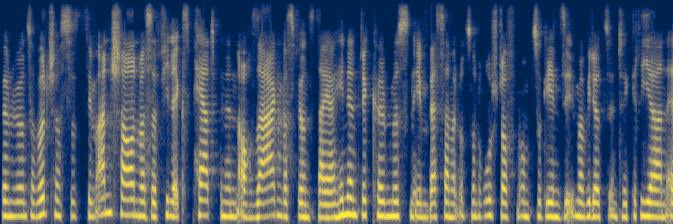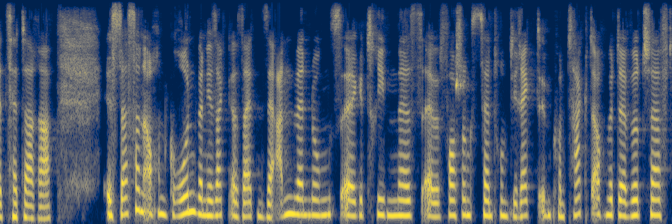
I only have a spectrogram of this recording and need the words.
wenn wir unser Wirtschaftssystem anschauen, was ja viele ExpertInnen auch sagen, dass wir uns da ja hinentwickeln müssen, eben besser mit unseren Rohstoffen umzugehen, sie immer wieder zu integrieren, etc. Ist das dann auch ein Grund, wenn ihr sagt, ihr seid ein sehr anwendungsgetriebenes äh, Forschungszentrum direkt in Kontakt auch mit der Wirtschaft?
